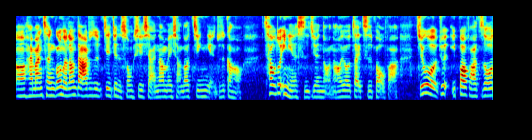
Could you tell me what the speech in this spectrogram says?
嗯，还蛮成功的，让大家就是渐渐的松懈下来。那没想到今年就是刚好差不多一年的时间呢，然后又再次爆发。结果就一爆发之后，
